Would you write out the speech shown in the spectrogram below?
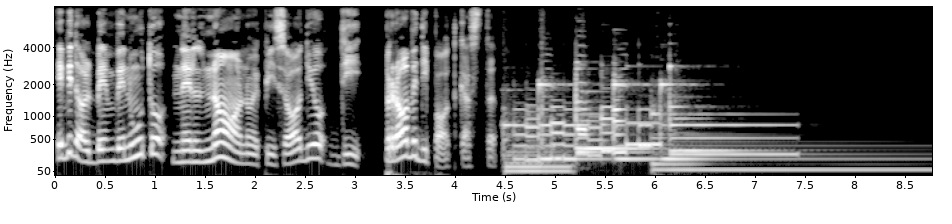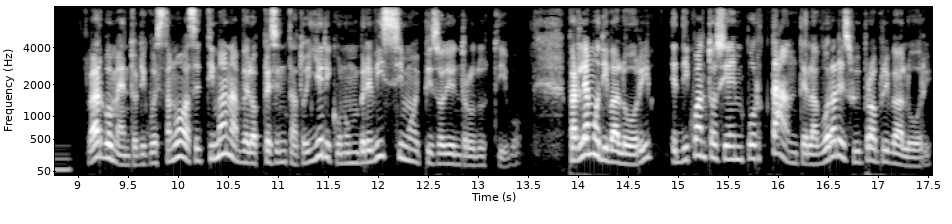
e vi do il benvenuto nel nono episodio di Prove di Podcast. L'argomento di questa nuova settimana ve l'ho presentato ieri con un brevissimo episodio introduttivo. Parliamo di valori e di quanto sia importante lavorare sui propri valori,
